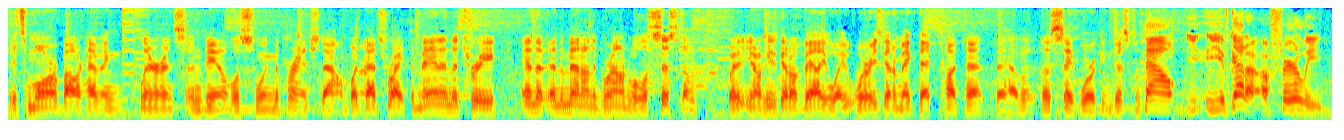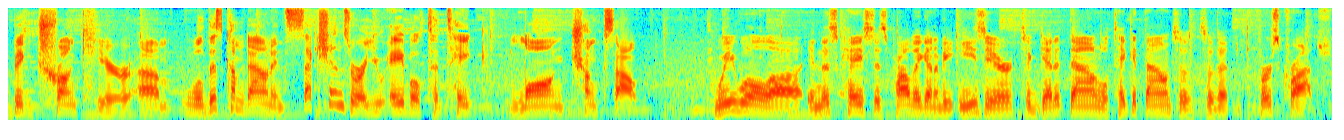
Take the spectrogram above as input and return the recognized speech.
It's more about having clearance and being able to swing the branch down. But right. that's right. The man in the tree and the, and the men on the ground will assist him. But you know, he's got to evaluate where he's got to make that cut to, to have a, a safe working distance. Now, you've got a, a fairly big trunk here. Um, will this come down in sections, or are you able to take long chunks out? We will, uh, in this case, it's probably going to be easier to get it down. We'll take it down to, to the first crotch.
